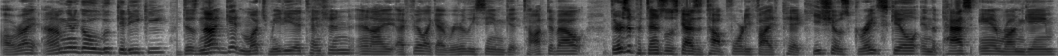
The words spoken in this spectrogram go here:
All right, I'm gonna go Luke Goedeke. Does not get much media attention, and I, I feel like I rarely see him get talked about. There's a potential this guy's a top 45 pick. He shows great skill in the pass and run game,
